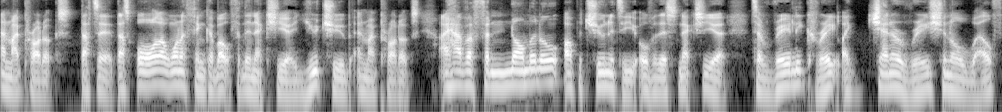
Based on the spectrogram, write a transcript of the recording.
and my products. That's it. That's all I want to think about for the next year YouTube and my products. I have a phenomenal opportunity over this next year to really create like generational wealth,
